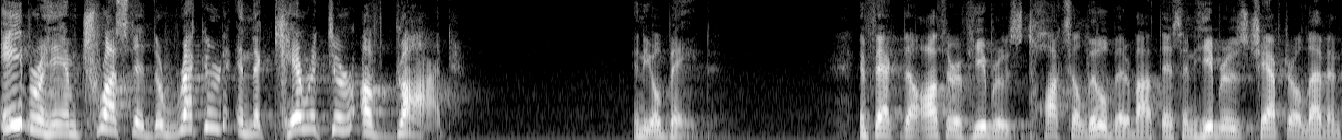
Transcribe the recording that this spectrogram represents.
Abraham trusted the record and the character of God, and he obeyed. In fact, the author of Hebrews talks a little bit about this in Hebrews chapter 11,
